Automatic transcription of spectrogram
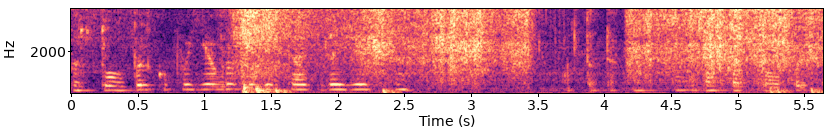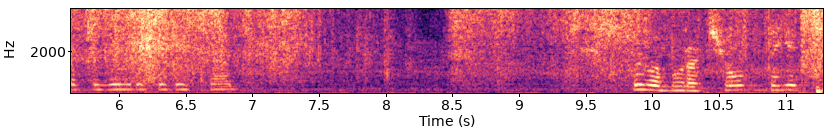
картопельку по євро 50, здається. Ось тут така молода картопелька по євро 50. Купила бурачок, здається,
